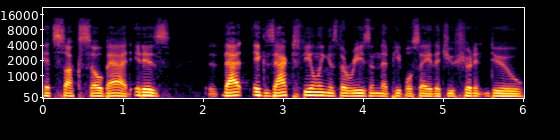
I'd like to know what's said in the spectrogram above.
It sucks so bad. It is that exact feeling is the reason that people say that you shouldn't do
